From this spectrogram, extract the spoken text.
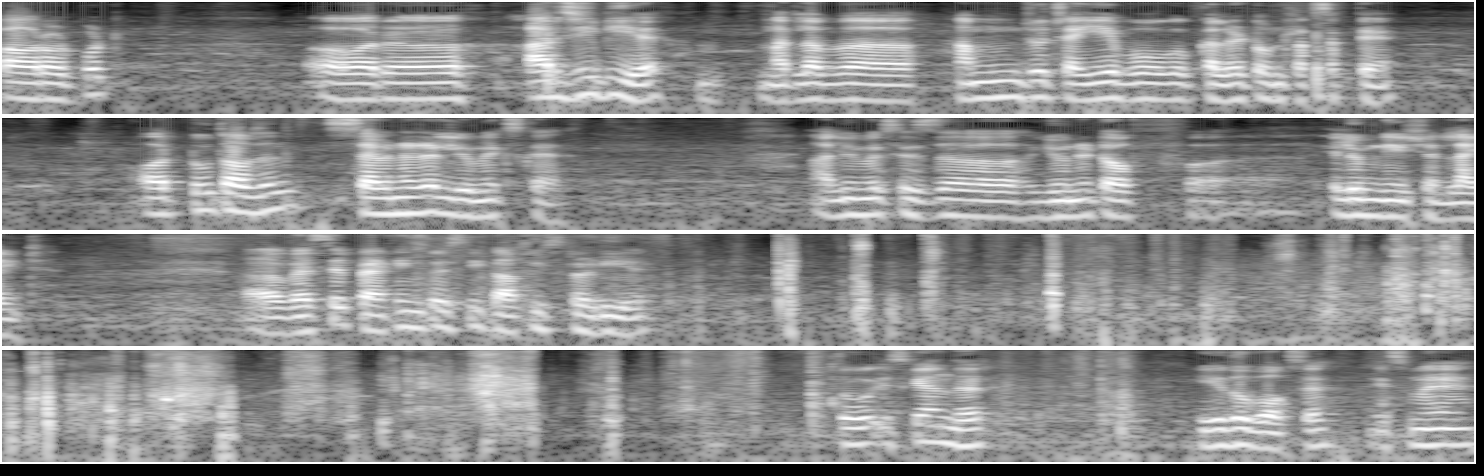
पावर आउटपुट और आर जी भी है। मतलब हम जो चाहिए वो कलर टोन रख सकते हैं। और 2700 ल्यूमिक्स का है। Lumens is the unit of illumination light वैसे पैकिंग तो इसकी काफ़ी स्टडी है। तो इसके अंदर ये दो बॉक्स है। इसमें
